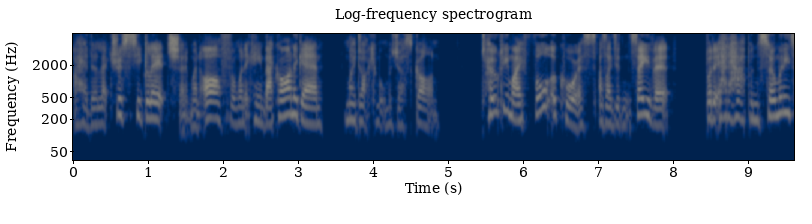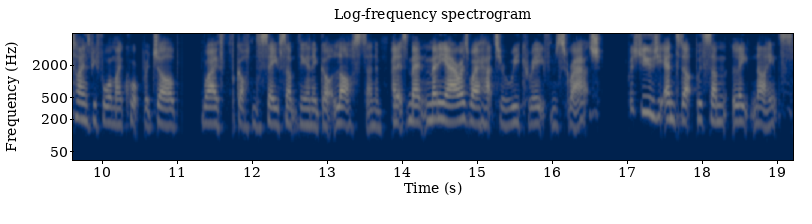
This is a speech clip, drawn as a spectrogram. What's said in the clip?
I had an electricity glitch and it went off. And when it came back on again, my document was just gone. Totally my fault, of course, as I didn't save it, but it had happened so many times before in my corporate job where I've forgotten to save something and it got lost. And, and it's meant many hours where I had to recreate from scratch, which usually ended up with some late nights.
